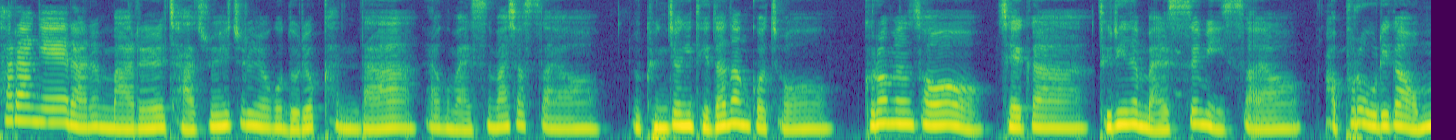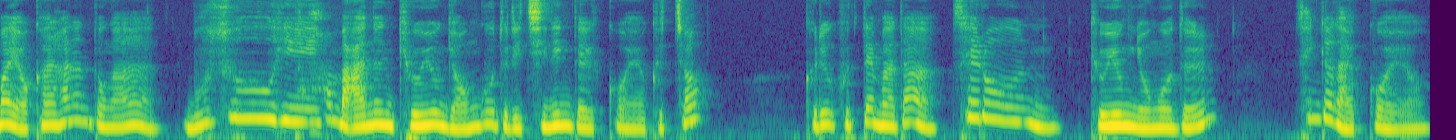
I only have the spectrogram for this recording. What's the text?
사랑해 라는 말을 자주 해주려고 노력한다 라고 말씀하셨어요. 굉장히 대단한 거죠. 그러면서 제가 드리는 말씀이 있어요. 앞으로 우리가 엄마 역할을 하는 동안 무수히 더 많은 교육 연구들이 진행될 거예요. 그쵸? 그리고 그때마다 새로운 교육 용어들 생겨날 거예요.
